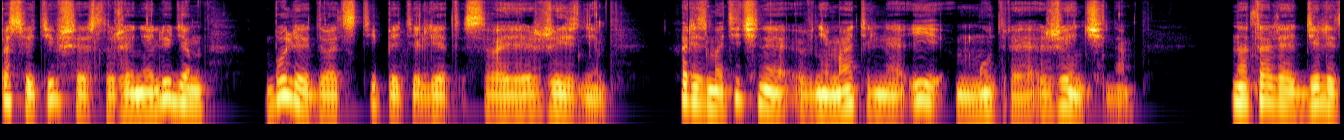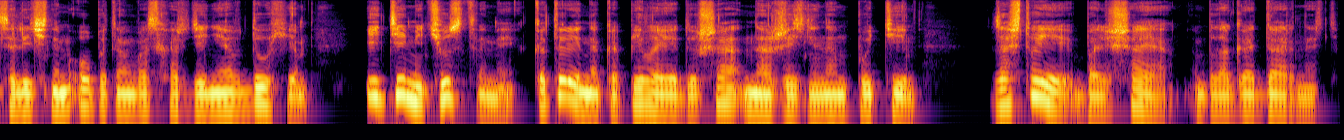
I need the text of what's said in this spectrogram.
посвятившая служение людям более 25 лет своей жизни. Харизматичная, внимательная и мудрая женщина – Наталья делится личным опытом восхождения в духе и теми чувствами, которые накопила ее душа на жизненном пути, за что ей большая благодарность.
